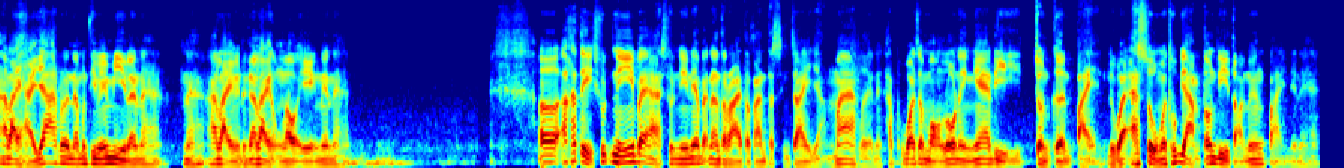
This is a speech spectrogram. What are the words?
อะไหล่หายากด้วยนะบางทีไม่มีแล้วนะฮะนะอะไหล่ถึงอะไหล่ของเราเองเนี่ยนะฮะเอออคติชุดนี้ไบแอชุดนี้เนี่ยเป็นอันตรายต่อการตัดสินใจอย่างมากเลยนะครับเพราะว่าจะมองโลกในแง่ดีจนเกินไป หรือว่าแอสซูมว่าทุกอย่างต้องดีต่อเนื่องไปเนี่ยนะฮะ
